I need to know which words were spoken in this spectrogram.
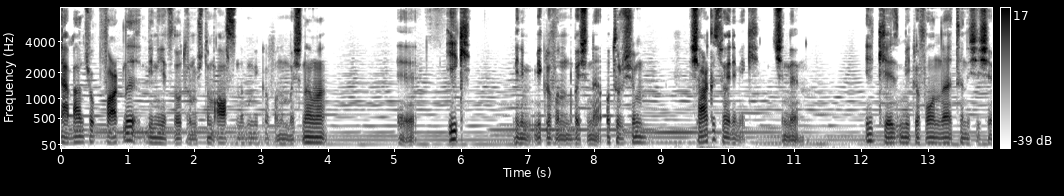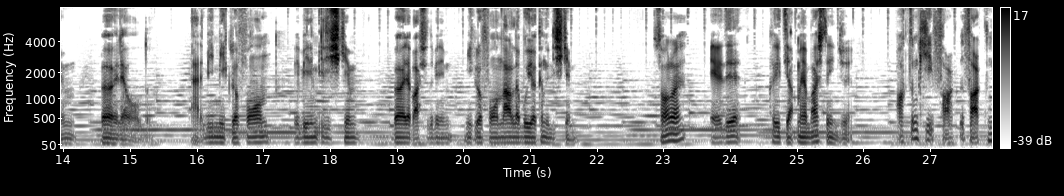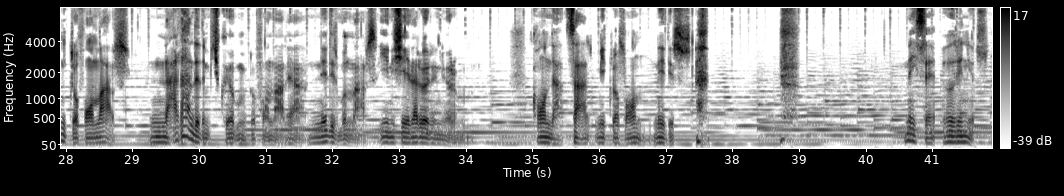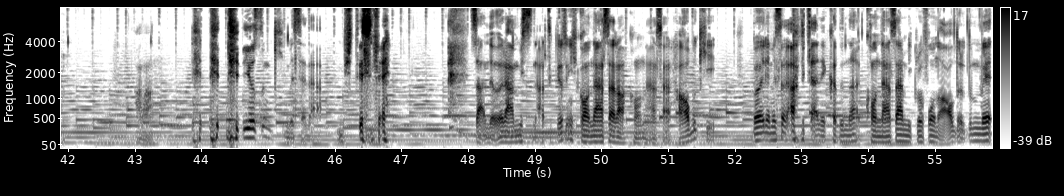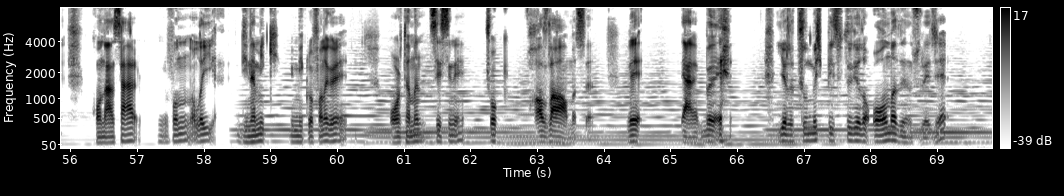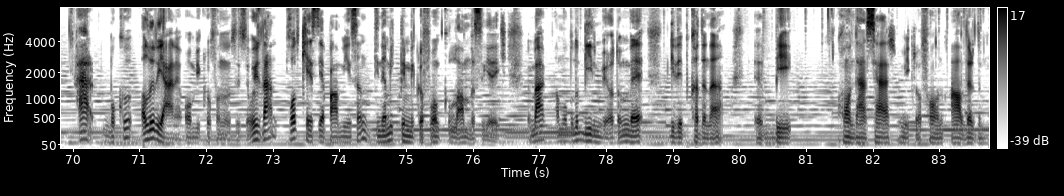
Yani ben çok farklı bir niyetle oturmuştum aslında bu mikrofonun başına ama e, ilk benim mikrofonun başına oturuşum şarkı söylemek içindi. İlk kez mikrofonla tanışışım böyle oldu. Yani bir mikrofon ve benim ilişkim böyle başladı benim mikrofonlarla bu yakın ilişkim. Sonra evde kayıt yapmaya başlayınca baktım ki farklı farklı mikrofonlar. Nereden dedim çıkıyor bu mikrofonlar ya? Nedir bunlar? Yeni şeyler öğreniyorum. Kondenser mikrofon nedir? Neyse öğreniyorsun falan. diyorsun ki mesela müşterine sen de öğrenmişsin artık diyorsun ki kondenser al kondenser. Halbuki böyle mesela bir tane kadına kondenser mikrofonu aldırdım ve kondenser mikrofonun olayı dinamik bir mikrofona göre ortamın sesini çok fazla alması ve yani böyle yalıtılmış bir stüdyoda olmadığın sürece her boku alır yani o mikrofonun sesi. O yüzden podcast yapan bir insanın dinamik bir mikrofon kullanması gerek. Ben ama bunu bilmiyordum ve gidip kadına e, bir kondenser mikrofon aldırdım.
